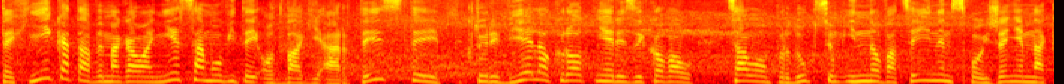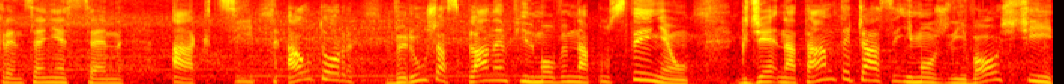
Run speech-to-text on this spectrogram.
Technika ta wymagała niesamowitej odwagi artysty, który wielokrotnie ryzykował całą produkcją innowacyjnym spojrzeniem na kręcenie scen akcji. Autor wyrusza z planem filmowym na pustynię, gdzie na tamte czasy i możliwości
